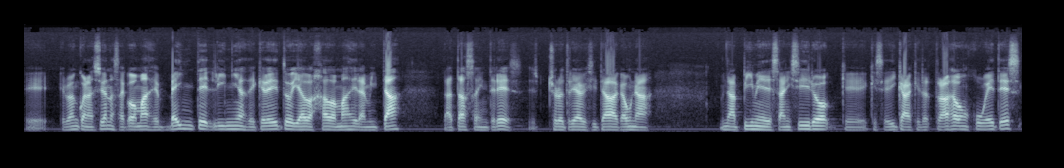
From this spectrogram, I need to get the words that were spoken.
Eh, el Banco Nación ha sacado más de 20 líneas de crédito y ha bajado a más de la mitad la tasa de interés. Yo el otro día visitaba acá una, una pyme de San Isidro que, se dedica, que trabaja con juguetes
